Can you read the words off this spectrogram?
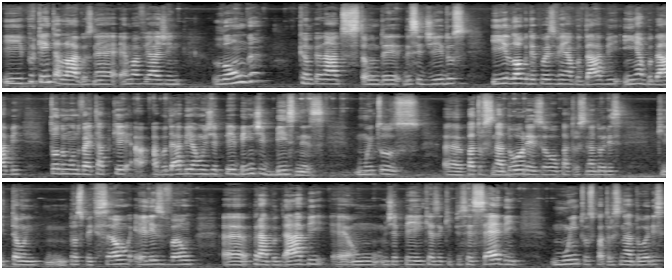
E por que Interlagos, né? É uma viagem longa, campeonatos estão de, decididos e logo depois vem Abu Dhabi. E em Abu Dhabi todo mundo vai estar, porque Abu Dhabi é um GP bem de business. Muitos uh, patrocinadores ou patrocinadores que estão em, em, prospecção, eles vão uh, eh, para Abu Dhabi, é um, um, GP em que as equipes recebem muitos patrocinadores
